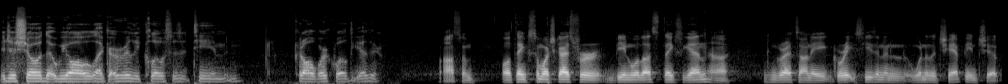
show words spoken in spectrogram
it just showed that we all like are really close as a team and could all work well together. Awesome. Well, thanks so much, guys, for being with us. Thanks again. Uh, congrats on a great season and winning the championship.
